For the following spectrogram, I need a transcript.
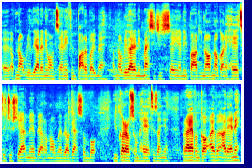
Uh, I've not really had anyone say anything bad about me. I've not really had any messages saying any bad. You know, I've not got any haters just yet. Maybe I don't know. Maybe I'll get some, but you've got to have some haters, haven't you? But I haven't got. I haven't had any,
